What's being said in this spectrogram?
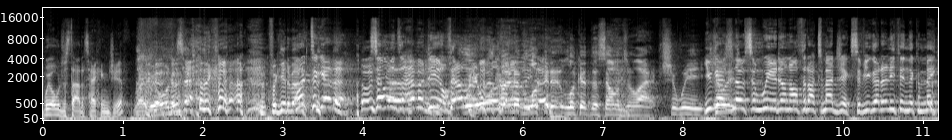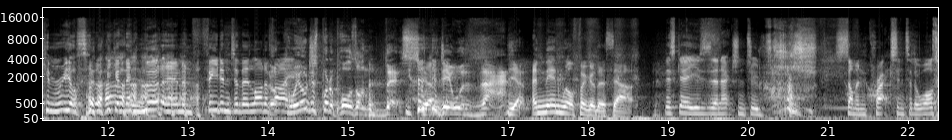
we all just start attacking Jeff? Like we all just forget about work it. together? Selmans, I have a deal. We all kind of look at it, look at the Salmons and are like, should we? You should guys we- know some weird unorthodox magics. Have you got anything that can make him real so that we can then murder him and feed him to the lot of Look, fire? Can we all just put a pause on this? So We can deal with that. Yeah, and then we'll figure this out. This guy uses an action to summon cracks into the walls,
